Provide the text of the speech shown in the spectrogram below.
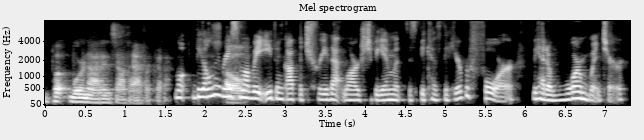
but we're not in South Africa. Well, the only reason why we even got the tree that large to begin with is because the year before we had a warm winter.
